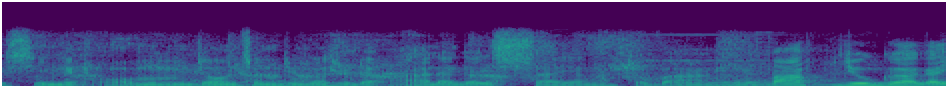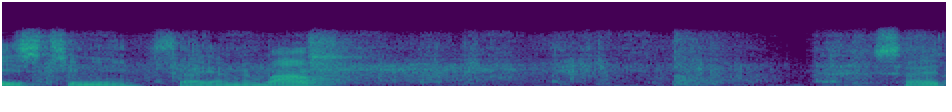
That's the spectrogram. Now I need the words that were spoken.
Di sini Om Johnson juga sudah ada guys. Saya coba ngebuff juga guys. Sini saya ngebuff. Saya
